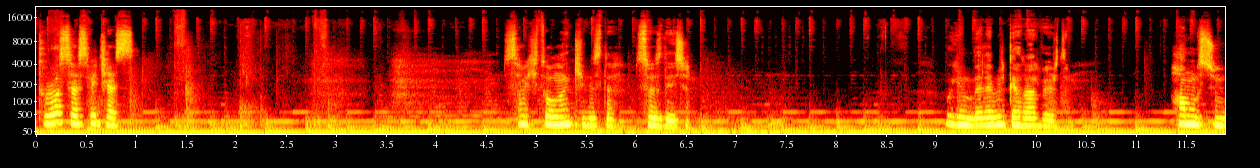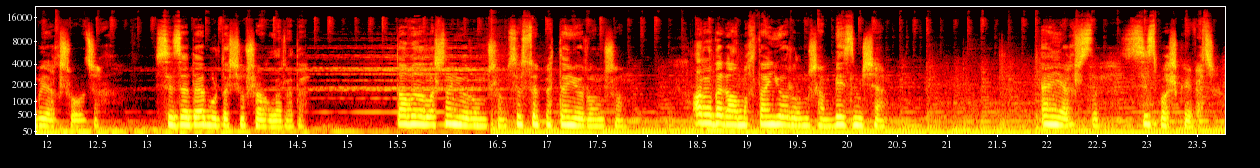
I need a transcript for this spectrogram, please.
Tural səsimi kəs. Sakit olun ikimiz də. Söz deyəcəm. Bugün belə bir qərar verdim. Hamımız üçün bu yaxşı olacaq. Sizə də, buradakı uşaqlara da. Davadalaşdan yorulmuşam, söz söhbətdən yorulmuşam. Arada qalmaqdan yorulmuşam, bezmişəm. Ən yaxşısı siz başqa evə çıxın.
